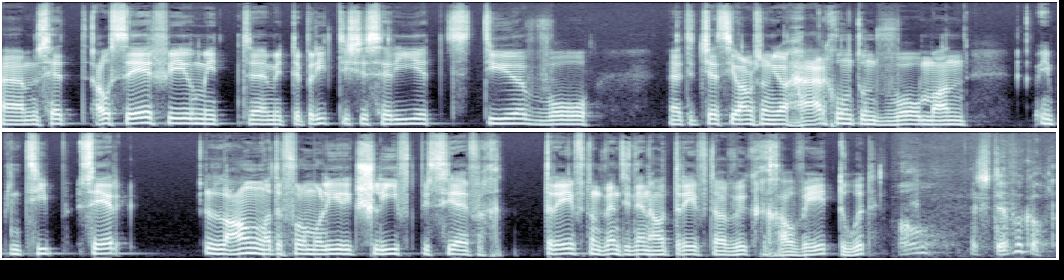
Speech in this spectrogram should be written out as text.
Ähm, es hat auch sehr viel mit, äh, mit der britischen Serie zu tun, wo äh, der Jesse Armstrong ja herkommt und wo man im Prinzip sehr lang an der Formulierung schleift, bis sie einfach trifft und wenn sie dann halt trifft, auch wirklich auch wehtut. Oh, it's difficult.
